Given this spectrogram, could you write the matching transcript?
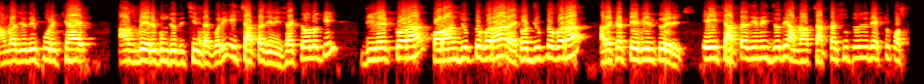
আমরা যদি পরীক্ষায় আসবে এরকম যদি চিন্তা করি, এই চারটা জিনিস। একটা হলো কি ডিলেট করা, কলাম যুক্ত করা রেকর্ড যুক্ত করা, আর একটা টেবিল তৈরি। এই চারটা জিনিস যদি আমরা, চারটা সূত্র যদি একটু কষ্ট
